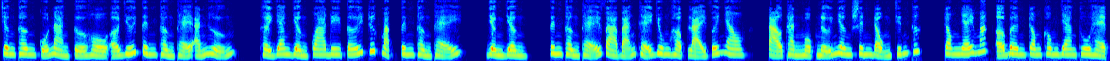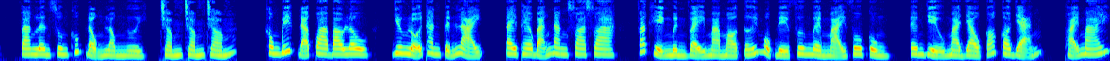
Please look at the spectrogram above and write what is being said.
chân thân của nàng tự hồ ở dưới tinh thần thể ảnh hưởng, thời gian dần qua đi tới trước mặt tinh thần thể, dần dần, tinh thần thể và bản thể dung hợp lại với nhau, tạo thành một nữ nhân sinh động chính thức, trong nháy mắt ở bên trong không gian thu hẹp, vang lên xuân khúc động lòng người, chấm chấm chấm. Không biết đã qua bao lâu, dương lỗi thanh tỉnh lại, tay theo bản năng xoa xoa, phát hiện mình vậy mà mò tới một địa phương mềm mại vô cùng, êm dịu mà giàu có co giãn, thoải mái,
